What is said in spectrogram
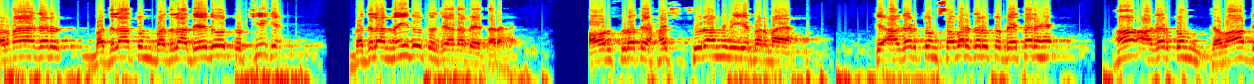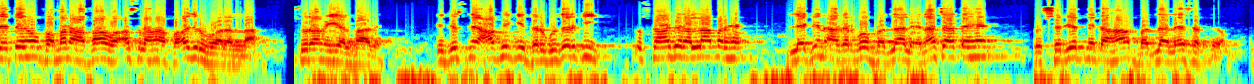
فرمایا اگر بدلہ تم بدلہ دے دو تو ٹھیک ہے، بدلہ نہیں دو تو زیادہ بہتر ہے۔ اور صورت حج شورا میں بھی یہ فرمایا کہ اگر تم صبر کرو تو بہتر ہے۔ ہاں اگر تم جواب دیتے ہو پمن آفا و اسلحہ فجر ہو اللہ شورا میں یہ الفاظ ہے کہ جس نے آفی کی، درگزر کی، اس کا حضر اللہ پر ہے۔ لیکن اگر وہ بدلہ لینا چاہتے ہیں تو شریعت نے کہا، بدلہ لے سکتے ہو۔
